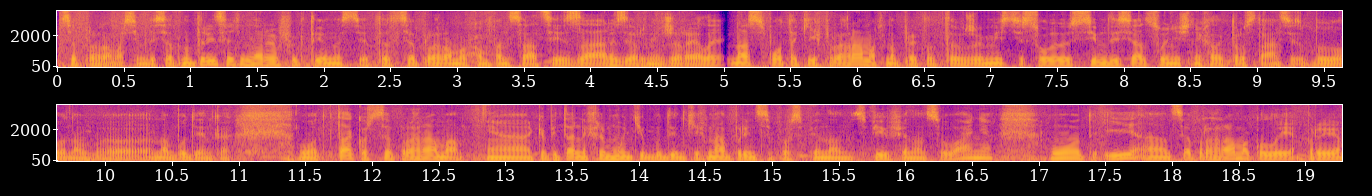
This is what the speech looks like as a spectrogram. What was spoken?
Це програма 70 на 30 енергоефективності. Та це програма компенсації за резервні джерела. У нас по таких програмах, наприклад, вже в місті со- 70 сонячних електростанцій збудовано в- на будинках. От також це програма е, капітальних ремонтів будинків на принципах співфінан- співфінансування. От і е, це програма, коли при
